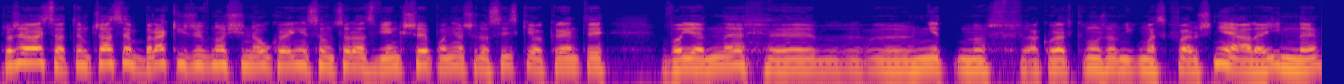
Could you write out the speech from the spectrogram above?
Proszę Państwa, tymczasem braki żywności na Ukrainie są coraz większe, ponieważ rosyjskie okręty wojenne, e, e, nie, no, akurat krążownik Moskwa już nie, ale inne,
